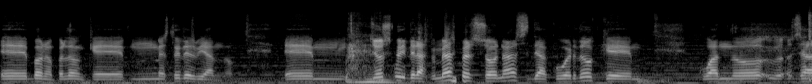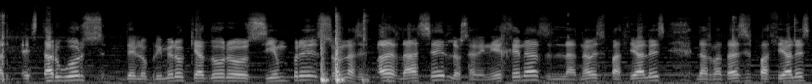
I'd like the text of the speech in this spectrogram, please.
eh, bueno, perdón, que mm, me estoy desviando. Em, yo soy de las primeras personas, de acuerdo, que cuando, o sea, Star Wars, de lo primero que adoro siempre son las espadas láser, los alienígenas, las naves espaciales, las batallas espaciales,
